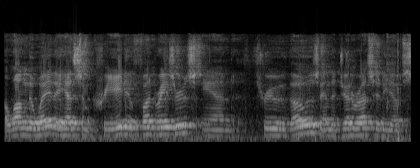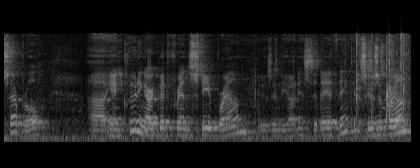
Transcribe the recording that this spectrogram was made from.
Along the way, they had some creative fundraisers, and through those and the generosity of several, uh, including our good friend Steve Brown, who's in the audience today, I think, and Susan Brown.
